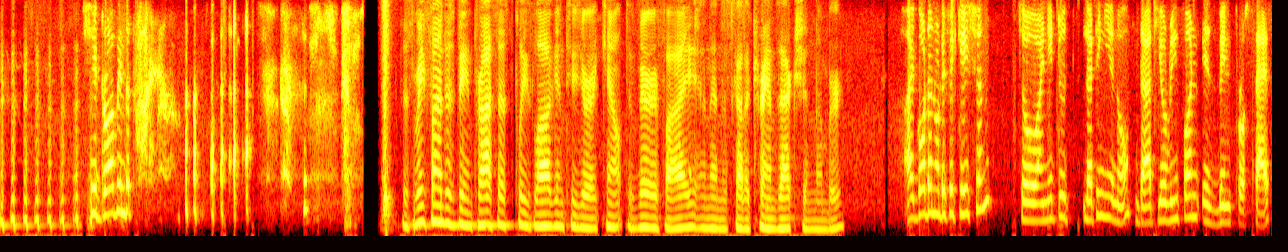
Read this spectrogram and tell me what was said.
She dropped in the. Toilet. this refund is being processed. Please log into your account to verify, and then it's got a transaction number. I got a notification, so I need to letting you know that your refund is being processed.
